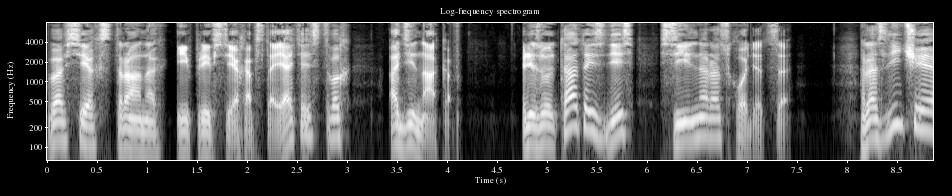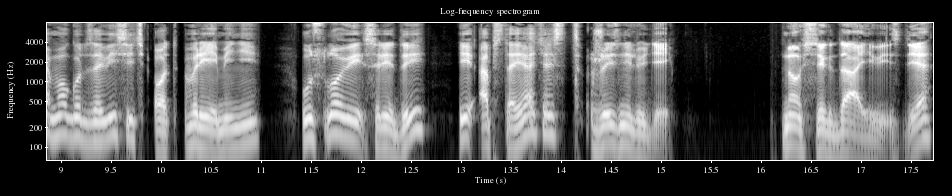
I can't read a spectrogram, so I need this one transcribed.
во всех странах и при всех обстоятельствах одинаков. Результаты здесь сильно расходятся. Различия могут зависеть от времени, условий среды и обстоятельств жизни людей. Но всегда и везде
